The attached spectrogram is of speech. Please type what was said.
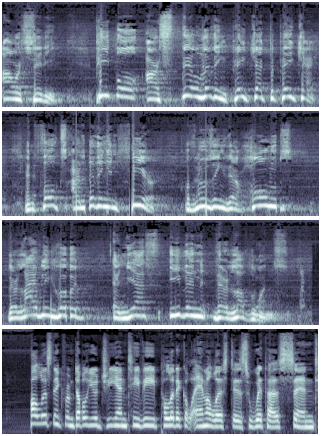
our city. People are still living paycheck to paycheck, and folks are living in fear of losing their homes, their livelihood, and yes, even their loved ones. Paul Lisnek from WGN TV, political analyst, is with us, and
